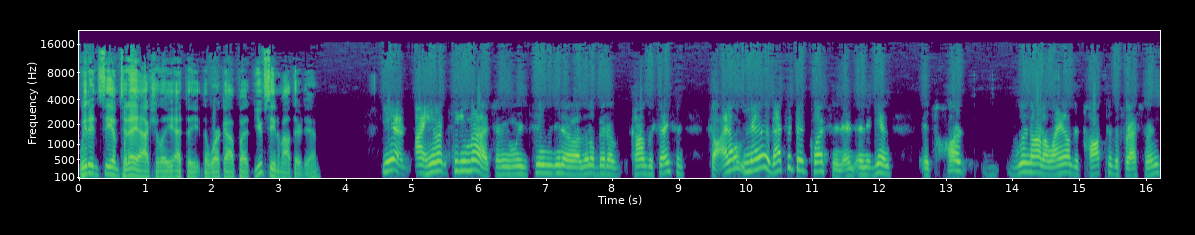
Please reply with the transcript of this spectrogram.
We didn't see him today actually at the, the workout, but you've seen him out there, Dan. Yeah, I haven't seen much. I mean, we've seen, you know, a little bit of conversation. So I don't know. That's a good question. And, and again, it's hard. We're not allowed to talk to the freshmen.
